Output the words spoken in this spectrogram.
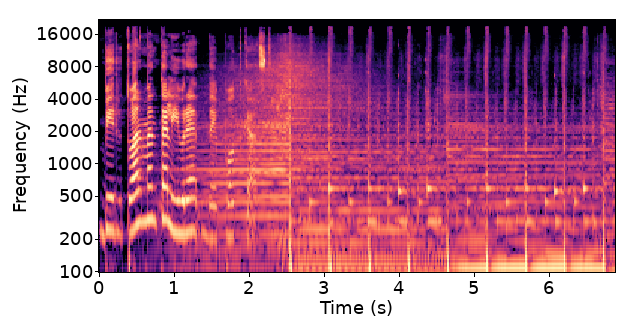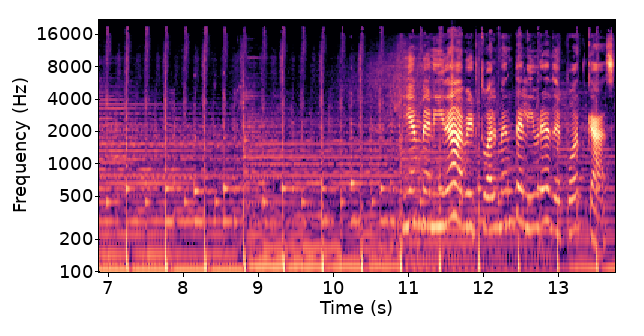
Virtualmente Libre de Podcast. Bienvenida a Virtualmente Libre de Podcast.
